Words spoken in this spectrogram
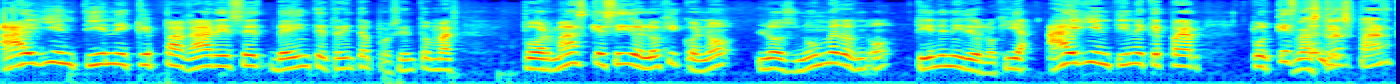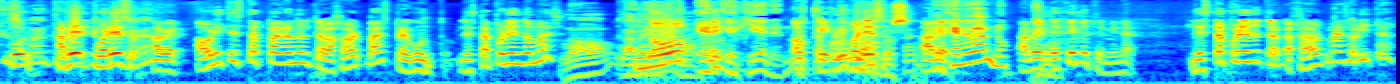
alguien tiene que pagar ese 20, 30% más. Por más que sea ideológico, no, los números no tienen ideología. Alguien tiene que pagar. ¿Por qué Las están- tres partes, por- Juan, a ver, por eso, pagar. a ver, ahorita está pagando el trabajador más, pregunto, ¿le está poniendo más? No, la No, mayoría El que quiere, ¿no? Ok, Está poniendo por eso, a En ver, general, no. A ver, Sí. déjeme terminar. ¿Le está poniendo el trabajador más ahorita?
